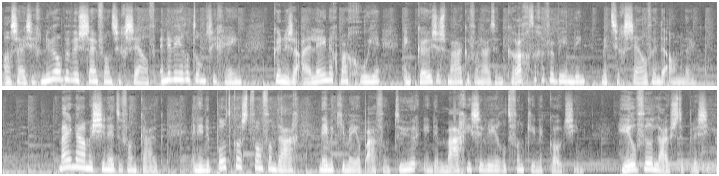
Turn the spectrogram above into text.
Als zij zich nu al bewust zijn van zichzelf en de wereld om zich heen, kunnen ze alleen nog maar groeien en keuzes maken vanuit een krachtige verbinding met zichzelf en de ander. Mijn naam is Jeanette van Kuik en in de podcast van vandaag neem ik je mee op avontuur in de magische wereld van kindercoaching. Heel veel luisterplezier.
